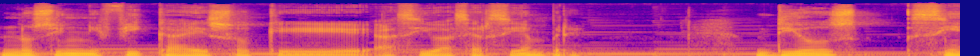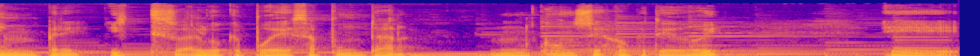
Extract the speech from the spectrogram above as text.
no significa eso que así va a ser siempre. Dios siempre, y es algo que puedes apuntar, un consejo que te doy, eh,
